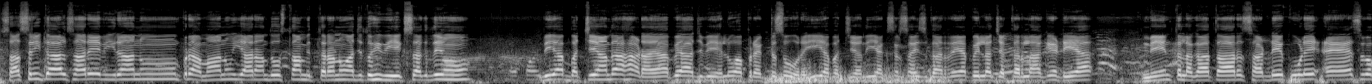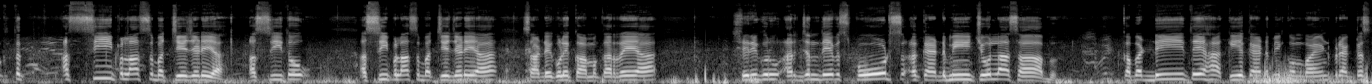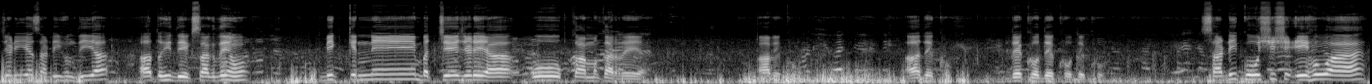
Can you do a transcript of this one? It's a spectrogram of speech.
ਸਤਿ ਸ੍ਰੀ ਅਕਾਲ ਸਾਰੇ ਵੀਰਾਂ ਨੂੰ, ਭਰਾਵਾਂ ਨੂੰ, ਯਾਰਾਂ, ਦੋਸਤਾਂ, ਮਿੱਤਰਾਂ ਨੂੰ, ਅੱਜ ਤੁਸੀਂ ਵੇਖ ਸਕਦੇ ਹੋ ਵੀ ਆ ਬੱਚਿਆਂ ਦਾ ਹੜ ਆਇਆ ਪਿਆ। ਅੱਜ ਵੇਖ ਲਓ ਆ ਪ੍ਰੈਕਟਿਸ ਹੋ ਰਹੀ ਆ, ਬੱਚਿਆਂ ਦੀ ਐਕਸਰਸਾਈਜ਼ ਕਰ ਰਹੇ ਆ। ਪਹਿਲਾਂ ਚੱਕਰ ਲਾ ਕੇ ਹਟਿਆ। ਮਿਹਨਤ ਲਗਾਤਾਰ ਸਾਡੇ ਕੋਲੇ ਇਸ ਵਕਤ 80 ਪਲੱਸ ਬੱਚੇ ਜਿਹੜੇ ਆ 80 ਤੋਂ 80 ਪਲੱਸ ਬੱਚੇ ਜਿਹੜੇ ਆ, ਸਾਡੇ ਕੋਲੇ ਕੰਮ ਕਰ ਰਹੇ ਆ। Shri Guru Arjan Dev sports academy Chola Sahib. Kabaddi ਤੇ ਹਾਕੀ ਅਕੈਡਮੀ ਕੰਬਾਈਨਡ ਪ੍ਰੈਕਟਿਸ ਜਿਹੜੀ ਆ ਸਾਡੀ ਹੁੰਦੀ ਆ ਆ ਤੁਸੀਂ ਦੇਖ ਸਕਦੇ ਹੋ ਵੀ ਕਿੰਨੇ ਬੱਚੇ ਜਿਹੜੇ ਆ ਉਹ ਕੰਮ ਕਰ ਰਹੇ ਆ। ਆ ਵੇਖੋ। ਆ ਦੇਖੋ। ਦੇਖੋ ਦੇਖੋ ਦੇਖੋ। ਸਾਡੀ ਕੋਸ਼ਿਸ਼ ਇਹੋ ਆ,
